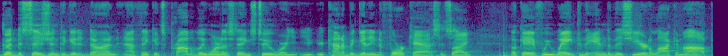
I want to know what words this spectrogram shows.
good decision to get it done. And I think it's probably one of those things, too, where you, you're kind of beginning to forecast. It's like, okay, if we wait to the end of this year to lock him up,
